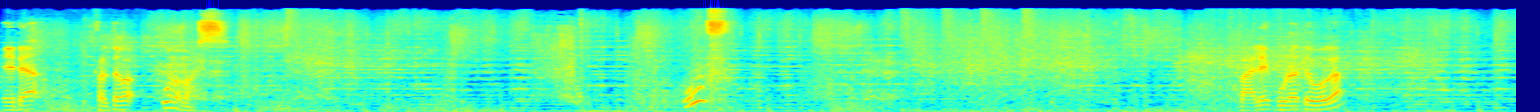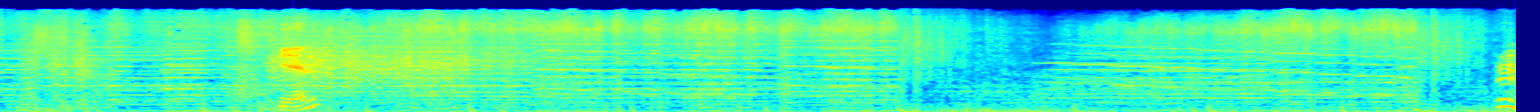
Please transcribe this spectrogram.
Era... Faltaba uno más. Vale, cúrate, boga. Bien. Mm.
